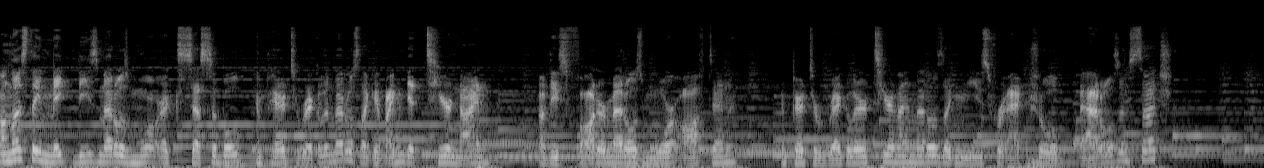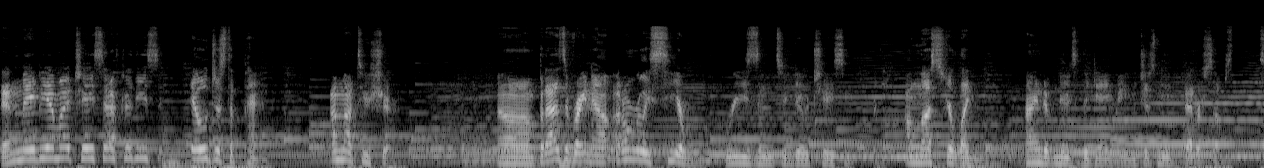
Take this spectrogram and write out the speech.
unless they make these medals more accessible compared to regular medals, like if I can get tier 9 of these fodder medals more often compared to regular tier 9 medals I can use for actual battles and such, then maybe I might chase after these. It'll just depend. I'm not too sure. Um, but as of right now, I don't really see a reason to go chasing unless you're like kind of new to the game and you just need better substance.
